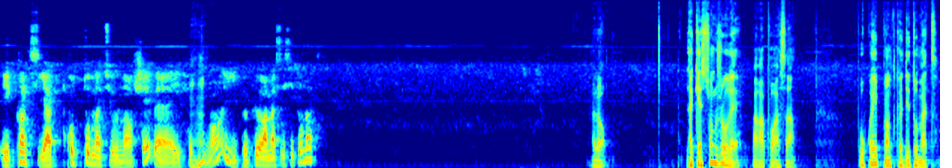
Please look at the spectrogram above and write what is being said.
et quand il y a trop de tomates sur le marché, ben, effectivement, il ne peut plus ramasser ses tomates. Alors, la question que j'aurais par rapport à ça, pourquoi il plante que des tomates?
